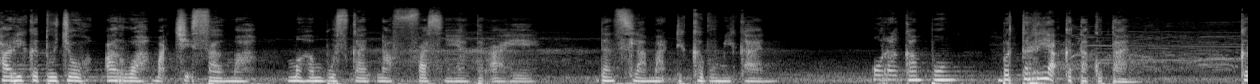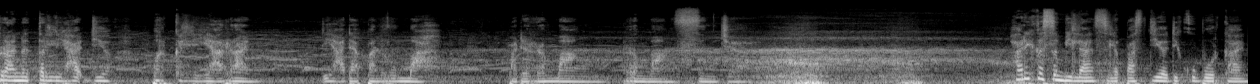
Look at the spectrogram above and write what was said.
Hari ketujuh arwah Makcik Salma menghembuskan nafasnya yang terakhir dan selamat dikebumikan. Orang kampung berteriak ketakutan kerana terlihat dia berkeliaran di hadapan rumah pada remang-remang senja. Hari kesembilan selepas dia dikuburkan,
